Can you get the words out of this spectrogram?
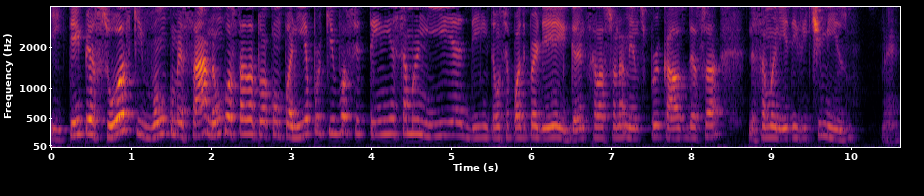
E tem pessoas que vão começar a não gostar da tua companhia porque você tem essa mania de. Então você pode perder grandes relacionamentos por causa dessa, dessa mania de vitimismo. Né?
